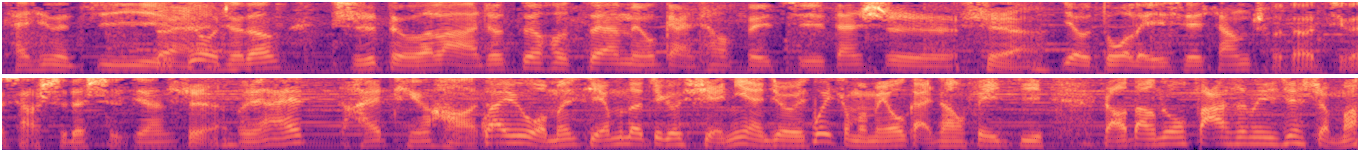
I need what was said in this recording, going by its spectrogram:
开心的记忆，所以我觉得值得啦。就最后虽然没有赶上飞机，但是是又多了一些相处的几个小时的时间，是我觉得还还挺好的。关于我们节目的这个悬念，就是为什么没有赶上飞机，然后当中发生了一些什么，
